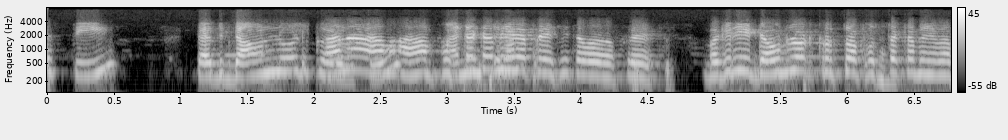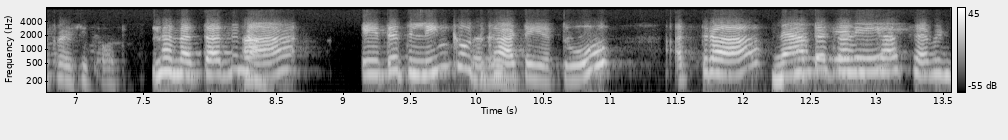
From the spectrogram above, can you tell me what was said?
अस्ति तद् डौन्लोड् पुस्तकमेव प्रेषितव भगिनी डौन्लोड् कृत्वा पुस्तकमेव प्रेषितवती। न न तद् न एतत् लिङ्क् उद्घाटयतु। अत्र सेवेन्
